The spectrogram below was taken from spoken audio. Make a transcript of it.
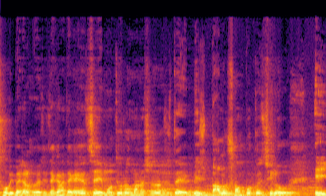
ছবি ভাইরাল হয়েছে, যেখানে দেখা গেছে মতিউর রহমানের সাথে সাথে বেশ ভালো সম্পর্ক ছিল এই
